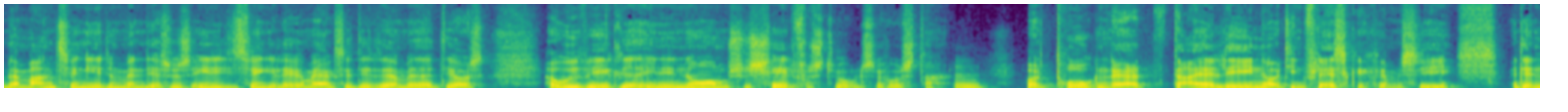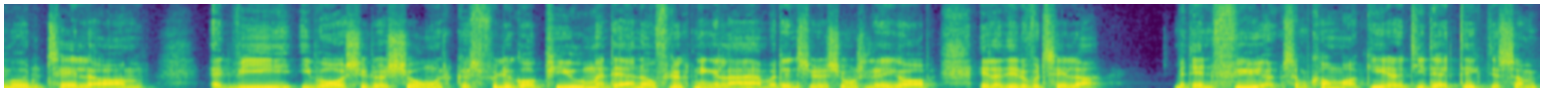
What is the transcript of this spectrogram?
der er mange ting i det, men jeg synes, en af de ting, jeg lægger mærke til, det er det der med, at det også har udviklet en enorm social forståelse hos dig. Mm. Hvor drukken er dig alene og din flaske, kan man sige. Men den måde, du taler om, at vi i vores situation kan selvfølgelig gå og pive, men der er nogle flygtningelejre, hvor den situation skal ligge op. Eller det, du fortæller med den fyr, som kommer og giver dig de der digte, som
